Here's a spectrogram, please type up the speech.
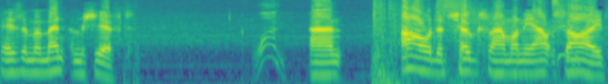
Here's a momentum shift. One. And, oh, the choke slam on the outside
